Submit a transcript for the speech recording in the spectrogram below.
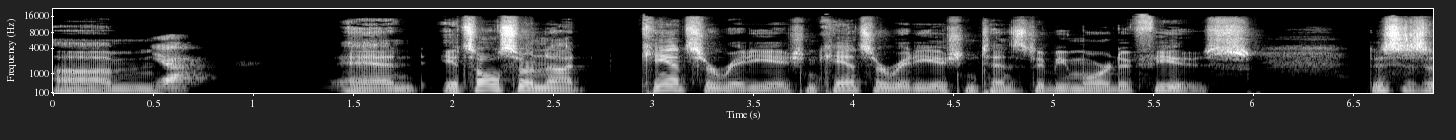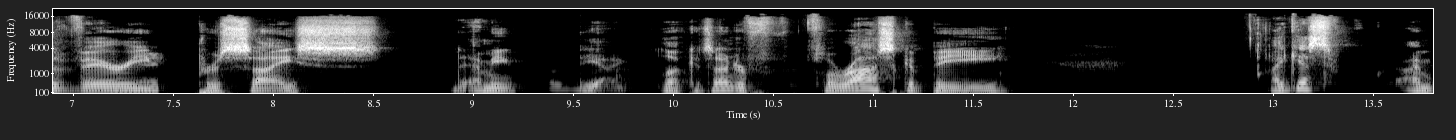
Um, Yeah. and it's also not cancer radiation. Cancer radiation tends to be more diffuse. This is a very Mhm. precise. I mean, yeah, look, it's under fluoroscopy. I guess I'm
